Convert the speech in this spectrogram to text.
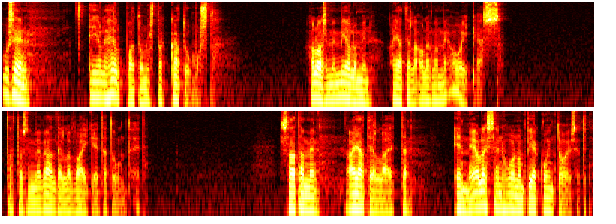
Usein ei ole helppoa tunnustaa katumusta. Haluaisimme mieluummin ajatella olevamme oikeassa. Tahtoisimme vältellä vaikeita tunteita. Saatamme ajatella, että emme ole sen huonompia kuin toiset,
